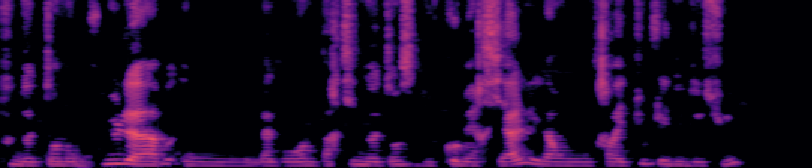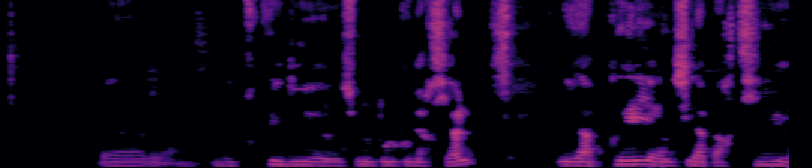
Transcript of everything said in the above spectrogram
tout notre temps non plus. Là, la grande partie de notre temps, c'est du commercial. Et là, on travaille toutes les deux dessus. On est toutes les deux sur le pôle commercial. Et après, il y a aussi la partie,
